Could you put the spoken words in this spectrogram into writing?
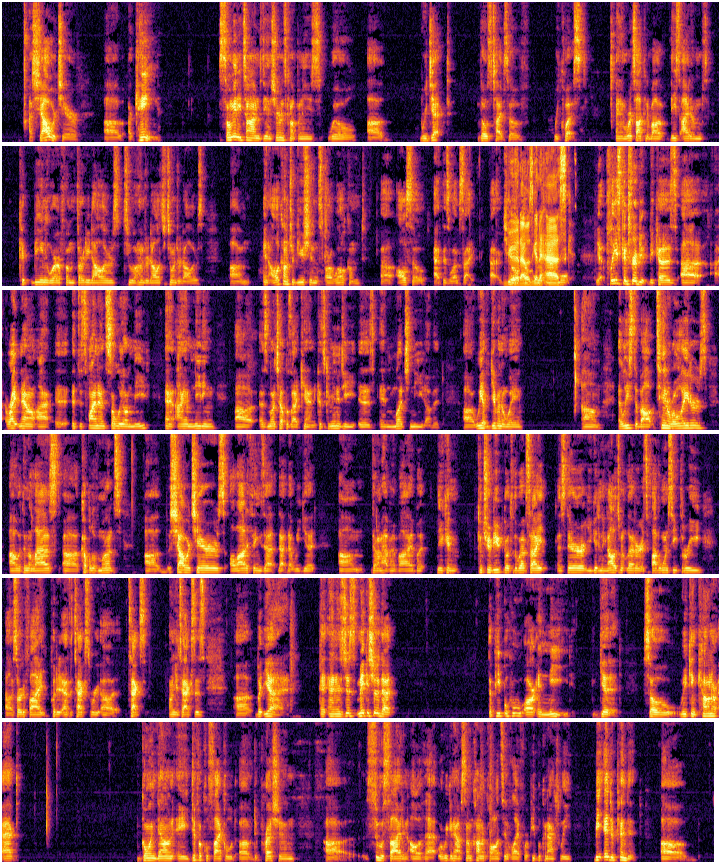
a shower chair, uh, a cane, so many times the insurance companies will uh, reject those types of requests. And we're talking about these items could be anywhere from $30 to $100 to $200. Um, and all contributions are welcomed uh, also at this website. Uh, Good. I was going to ask. Yeah, please contribute because uh, right now, I it is financed solely on me, and I am needing uh, as much help as I can because the community is in much need of it. Uh, we have given away um, at least about ten rollators uh, within the last uh, couple of months. Uh, shower chairs, a lot of things that that, that we get um, that I'm having to buy, but you can contribute. Go to the website. It's there. You get an acknowledgement letter. It's a 501c3 uh, certified, put it as a tax re, uh, tax on your taxes. Uh, but yeah, and, and, it's just making sure that the people who are in need get it, so we can counteract going down a difficult cycle of depression, uh, suicide, and all of that, where we can have some kind of quality of life where people can actually be independent, uh,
